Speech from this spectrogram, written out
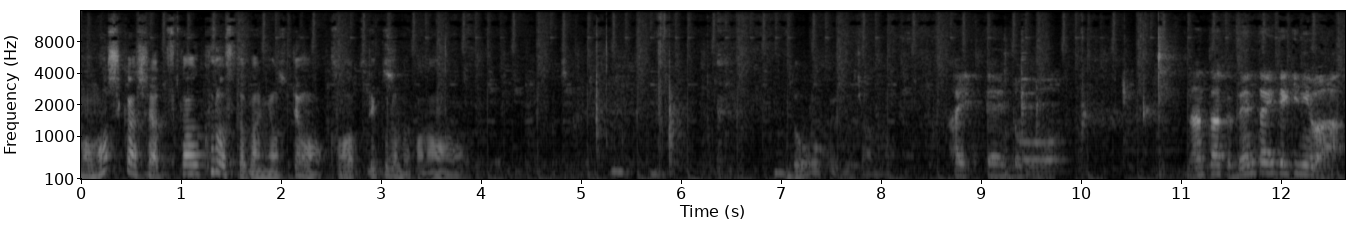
まあ、もしかしたら使うクロスとかによっても変わってくるのかな。どう？奥じいちゃんの。はいえー、となんとなく全体的には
